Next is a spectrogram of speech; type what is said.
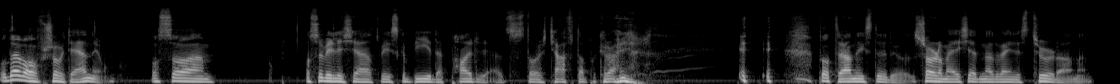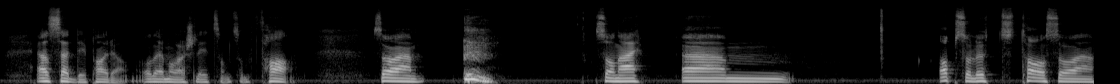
og det var hun for så vidt enige om. Og så, og så vil ikke jeg at vi skal bli det paret som står kjefta på hverandre på treningsstudio. Sjøl om jeg ikke nødvendigvis tror det, men jeg har sett de parene, og det må være slitsomt som faen. Så eh, Så nei. Um, absolutt. Ta og så eh,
